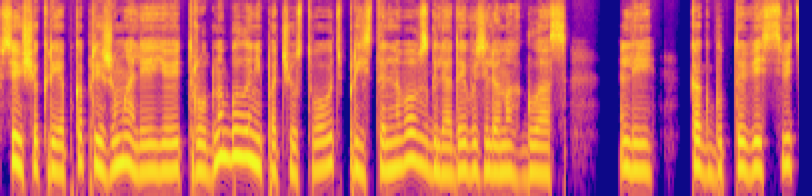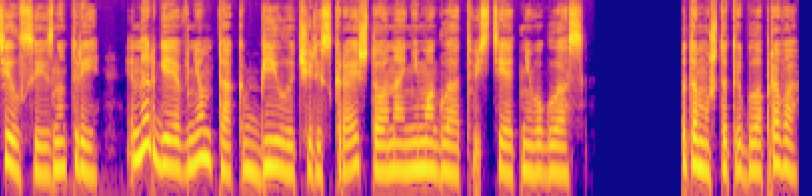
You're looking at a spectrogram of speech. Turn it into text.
все еще крепко прижимали ее, и трудно было не почувствовать пристального взгляда его зеленых глаз. Ли как будто весь светился изнутри. Энергия в нем так била через край, что она не могла отвести от него глаз. «Потому что ты была права,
